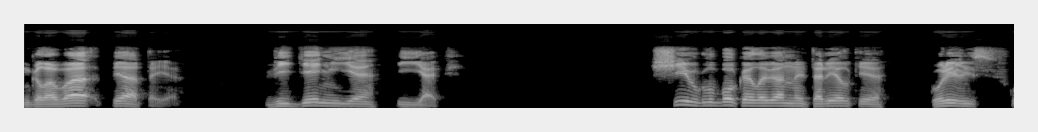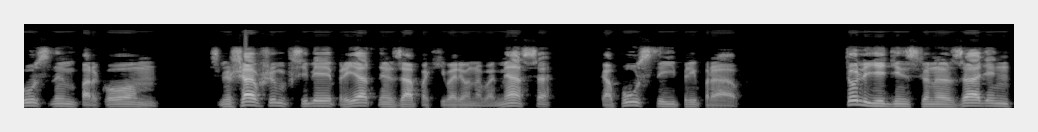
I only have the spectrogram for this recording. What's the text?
Глава пятая. Видение и явь. Щи в глубокой оловянной тарелке курились вкусным парком, смешавшим в себе приятные запахи вареного мяса, капусты и приправ. То ли единственно за день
